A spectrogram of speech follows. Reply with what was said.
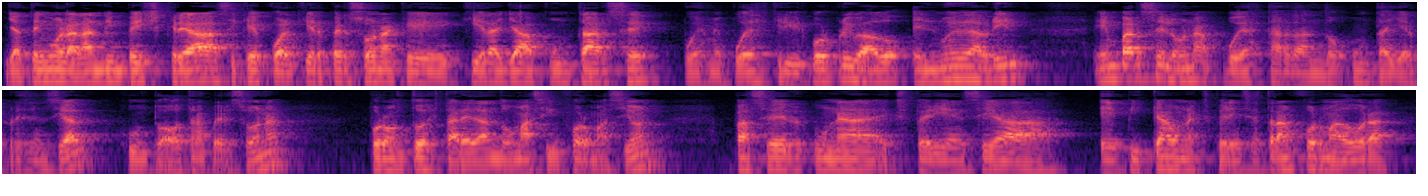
Ya tengo la landing page creada, así que cualquier persona que quiera ya apuntarse, pues me puede escribir por privado. El 9 de abril en Barcelona voy a estar dando un taller presencial junto a otra persona. Pronto estaré dando más información. Va a ser una experiencia épica, una experiencia transformadora.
